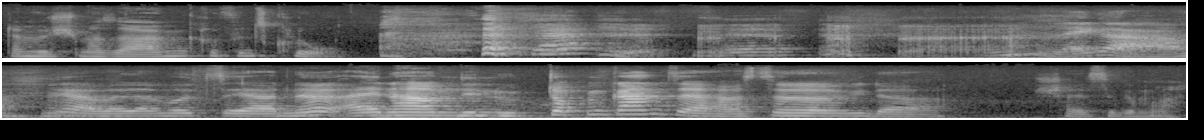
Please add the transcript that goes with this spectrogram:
dann würde ich mal sagen, Griff ins Klo. Hm, lecker. Ja, weil dann musst du ja ne, einen haben, den du toppen kannst, ja, hast du wieder Scheiße gemacht.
